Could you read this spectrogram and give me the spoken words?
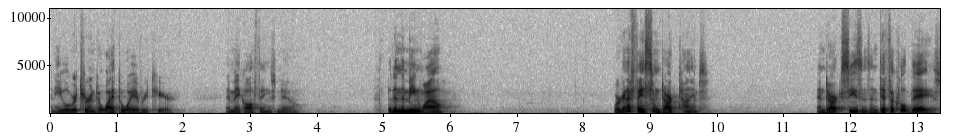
And he will return to wipe away every tear and make all things new. But in the meanwhile, we're going to face some dark times and dark seasons and difficult days.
